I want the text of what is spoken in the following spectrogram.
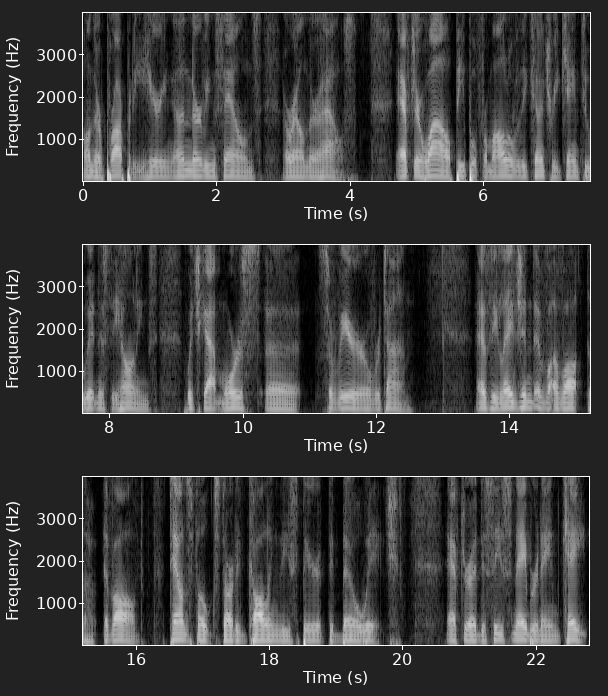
on their property, hearing unnerving sounds around their house. After a while, people from all over the country came to witness the hauntings, which got more uh, severe over time. As the legend evol- evolved, townsfolk started calling the spirit the Bell Witch. after a deceased neighbor named Kate,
